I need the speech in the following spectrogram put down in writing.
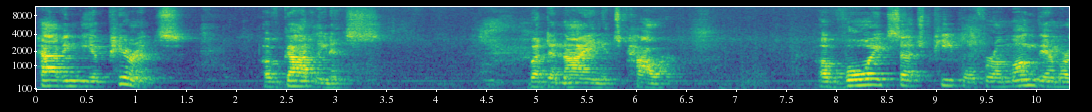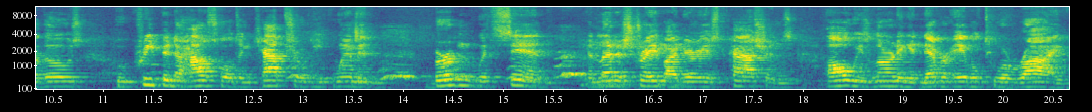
Having the appearance of godliness, but denying its power. Avoid such people, for among them are those who creep into households and capture weak women, burdened with sin and led astray by various passions, always learning and never able to arrive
